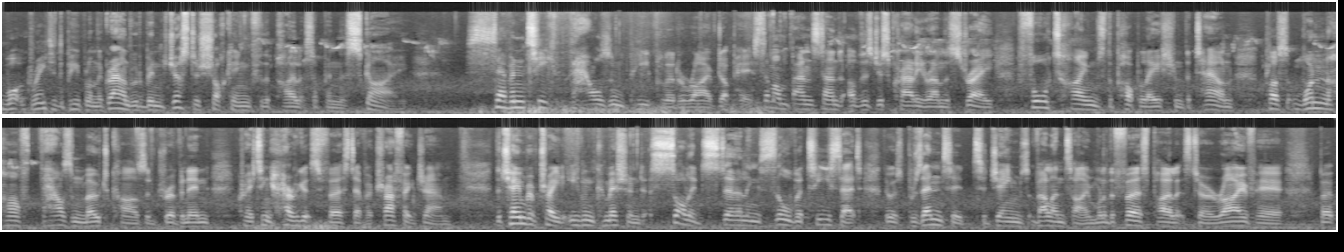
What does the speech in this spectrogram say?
what greeted the people on the ground would have been just as shocking for the pilots up in the sky. 70,000 people had arrived up here, some on bandstands, others just crowding around the stray. Four times the population of the town, plus one and a half thousand motor cars had driven in, creating Harrogate's first ever traffic jam. The Chamber of Trade even commissioned a solid sterling silver tea set that was presented to James Valentine, one of the first pilots to arrive here, but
